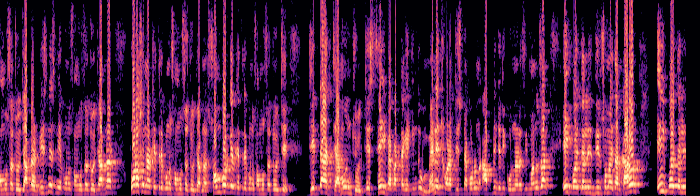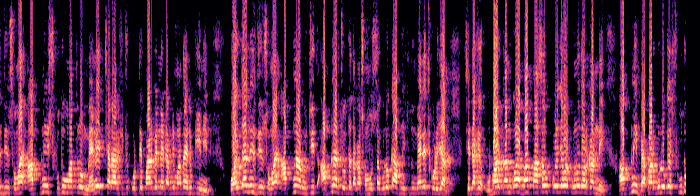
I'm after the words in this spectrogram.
সমস্যা চলছে, আপনার বিজনেস নিয়ে কোনো সমস্যা চলছে, আপনার পড়াশোনার ক্ষেত্রে কোনো সমস্যা চলছে, আপনার সম্পর্কের ক্ষেত্রে কোনো সমস্যা চলছে, যেটা যেমন চলছে সেই ব্যাপারটাকে কিন্তু ম্যানেজ করার চেষ্টা করুন। আপনি যদি কন্যা রাশির মানুষ হন, এই পঁয়তাল্লিশ দিন সময় তার কারণ এই পঁয়তাল্লিশ দিন সময় আপনি শুধুমাত্র ম্যানেজ ছাড়া আর কিছু করতে পারবেন না, এটা আপনি মাথায় ঢুকিয়ে নিন। পঁয়তাল্লিশ দিন সময় আপনার উচিত, আপনার চলতে থাকা সমস্যাগুলোকে আপনি শুধু ম্যানেজ করে যান। সেটাকে ওভারকাম করা বা পাস আউট করে যাওয়ার কোনো দরকার নেই। আপনি ব্যাপারগুলোকে শুধু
